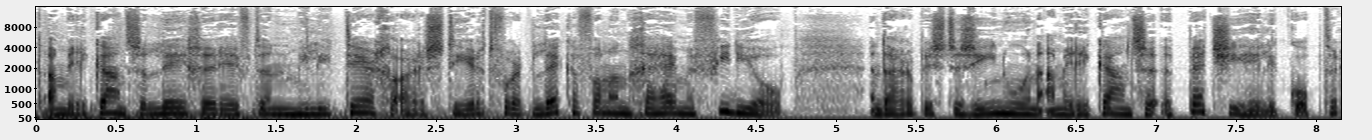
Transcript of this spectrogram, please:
Het Amerikaanse leger heeft een militair gearresteerd voor het lekken van een geheime video. En daarop is te zien hoe een Amerikaanse Apache-helikopter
